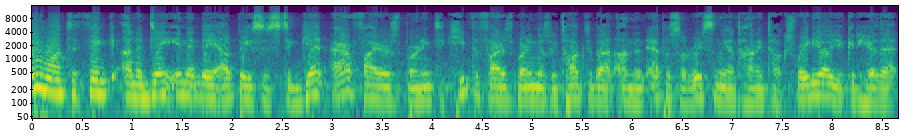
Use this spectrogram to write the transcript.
we want to think on a day in and day out basis to get our fires burning, to keep the fires burning, as we talked about on an episode recently on Tani Talks Radio. You can hear that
